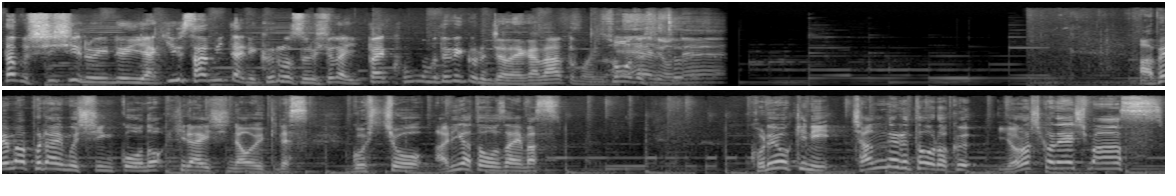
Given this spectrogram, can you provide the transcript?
多分獅子類類野球さんみたいに苦労する人がいっぱい今後も出てくるんじゃないかなと思います。そうですよね。アベマプライム進行の平石直之です。ご視聴ありがとうございます。これを機にチャンネル登録よろしくお願いします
